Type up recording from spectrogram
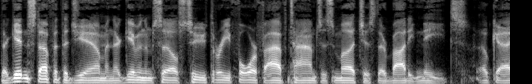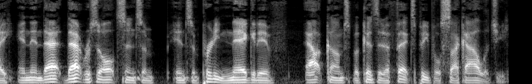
they're getting stuff at the gym and they're giving themselves two, three, four, five times as much as their body needs. Okay, and then that that results in some in some pretty negative outcomes because it affects people's psychology.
